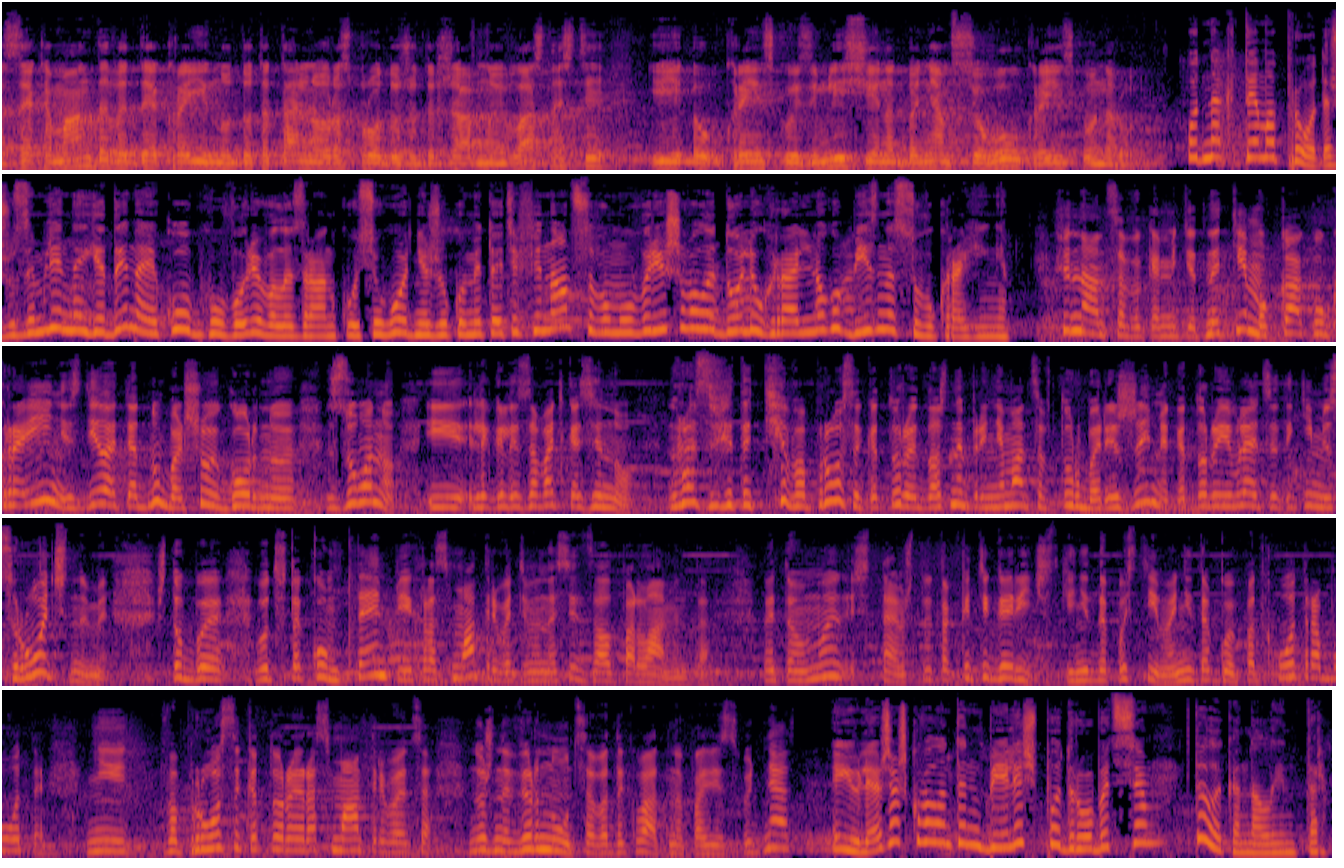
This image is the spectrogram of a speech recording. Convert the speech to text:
Зе-команда веде країну до тотального розпродажу державної власності і е, української землі, що є надбанням всього українського народу. Однак тема продажу землі не єдина, яку обговорювали зранку. Сьогодні ж у комітеті фінансовому вирішували долю грального бізнесу в Україні. Финансовый комитет на тему, как в Украине сделать одну большую горную зону и легализовать казино. Ну разве это те вопросы, которые должны приниматься в турборежиме, которые являются такими срочными, чтобы вот в таком темпе их рассматривать и выносить в зал парламента? Поэтому мы считаем, что это категорически недопустимо. Ни такой подход работы, ни вопросы, которые рассматриваются. Нужно вернуться в адекватную повестку дня. Юлія Жашко, Валентин Біліч, подробиці, телеканал Інтер.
